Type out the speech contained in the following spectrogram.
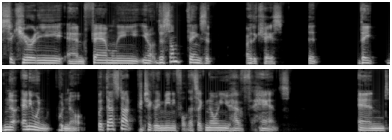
security and family. You know, there's some things that are the case that they know anyone would know, but that's not particularly meaningful. That's like knowing you have hands, and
